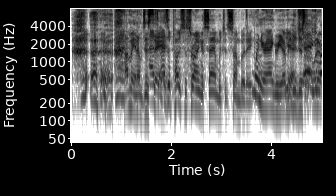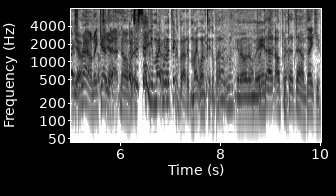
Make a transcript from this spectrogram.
I mean, I'm just As, saying. as opposed to throwing a sandwich at somebody. when you're angry, every, Yeah. you just Yeah, throw whatever's might- around. I get Yeah. that. No, but I'm just saying you might want to think about it. Might want to think about it. You know what I mean? put that, I'll put that down. Thank you.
